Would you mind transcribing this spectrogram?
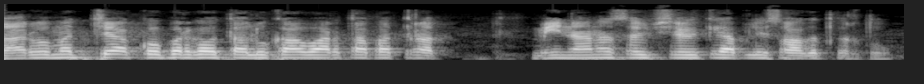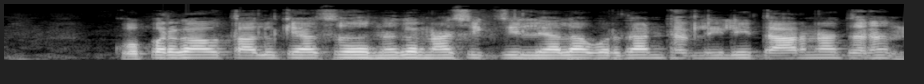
सार्वमतच्या कोपरगाव तालुका वार्तापत्रात मी नानासाहेब शेळके आपले स्वागत करतो. कोपरगाव तालुक्यासह नगर नाशिक जिल्ह्याला वरदान ठरलेले दारणा धरण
